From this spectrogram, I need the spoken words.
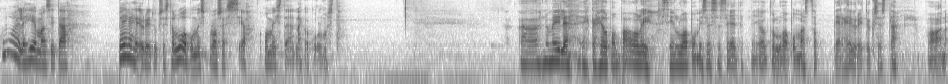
Kuvaile hieman sitä perheyrityksestä luopumisprosessia omistajan näkökulmasta. No meille ehkä helpompaa oli siinä luopumisessa se, että me ei oltu luopumassa perheyrityksestä, vaan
